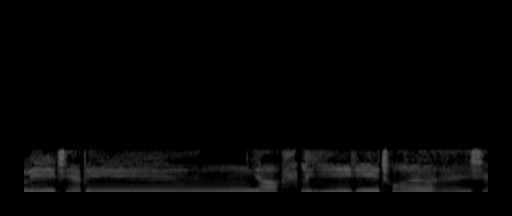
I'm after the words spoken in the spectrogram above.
里结冰呀，立春晓。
